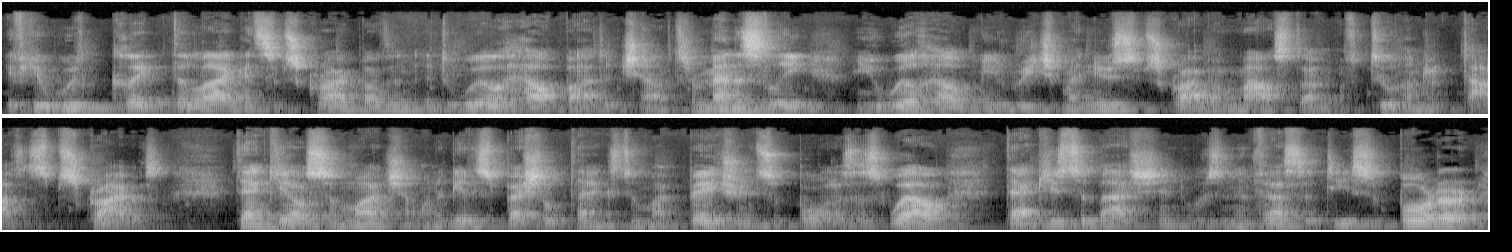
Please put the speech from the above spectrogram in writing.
If you would click the like and subscribe button, it will help out the channel tremendously. You will help me reach my new subscriber milestone of 200,000 subscribers. Thank you all so much. I want to give a special thanks to my Patreon supporters as well. Thank you, Sebastian, who is an Investor Tea supporter.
